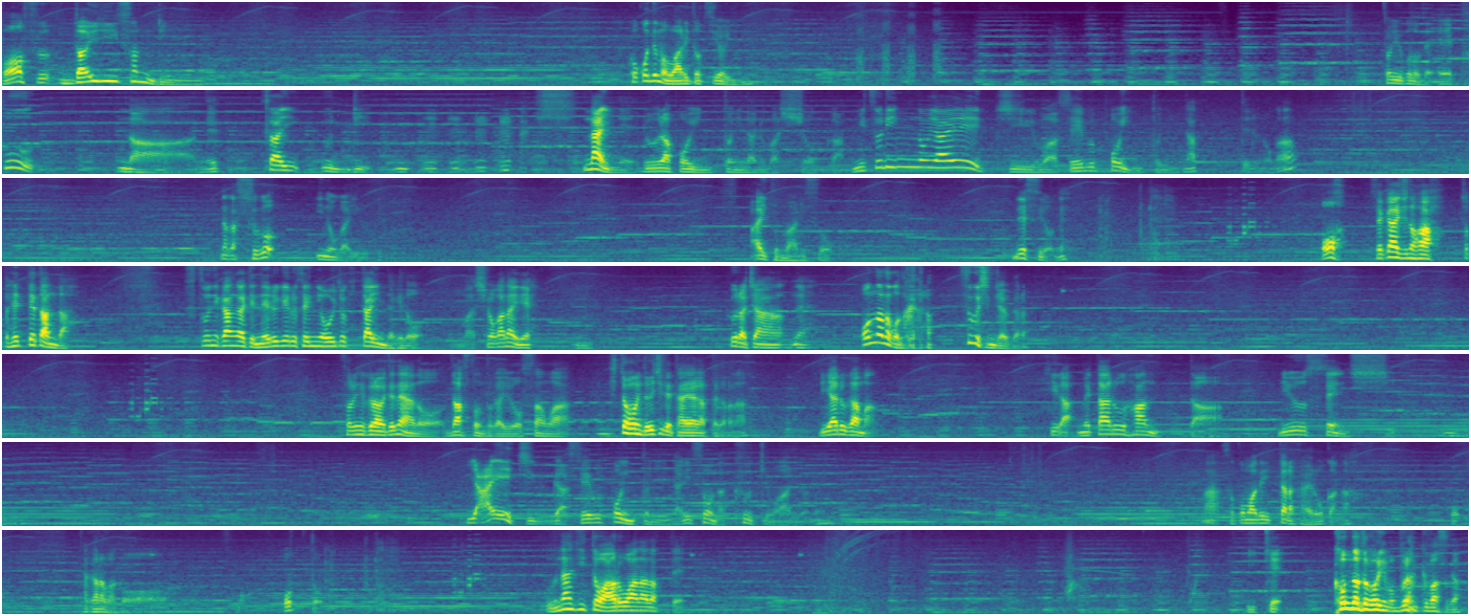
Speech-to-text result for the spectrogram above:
バース大山林ここでも割と強いね。ということで、えープーナー熱帯雨林。ないね。ルーラポイントになる場所が。密林の野営地はセーブポイントになってるのが？なんかすごいのがいる。アイテムありそう。ですよね。お世界一の葉。ちょっと減ってたんだ。普通に考えてネルゲル戦に置いときたいんだけど。まあしょうがないね、うん、フーラちゃんね女の子だから すぐ死んじゃうから。それに比べてねあのダストンとかいうおっさんはヒットポイント1で耐えやがったからな。リアル我慢。キラメタルハンター流戦士。野営地がセーブポイントになりそうな空気もあるよね。まあそこまで行ったら帰ろうかな。お宝箱。おっと。うなぎとアロワナだって。いけ。こんなところにもブラックバスが。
